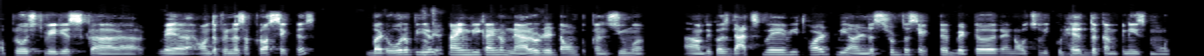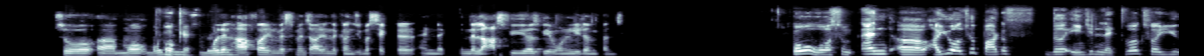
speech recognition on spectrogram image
approached various entrepreneurs across sectors but over a period okay. of time we kind of narrowed it down to consumer uh, because that's where we thought we understood the sector better and also we could help the companies more so uh, more, more, okay. than, more than half our investments are in the consumer sector and in the last few years we have only done consumer Oh, awesome! And uh, are you also part of the angel networks, or you?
